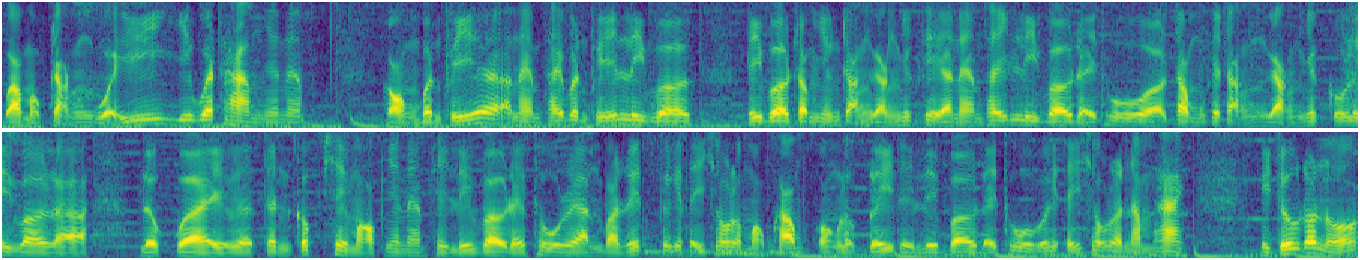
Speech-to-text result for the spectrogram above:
và một trận quỷ với West Ham nha anh em còn bên phía anh em thấy bên phía Liver Liver trong những trận gần nhất thì anh em thấy Liver để thua trong cái trận gần nhất của Liver là lượt về trên cúp C1 nha anh em. Thì Liver để thua Real Madrid với cái tỷ số là 1-0 còn lượt đi thì Liver để thua với cái tỷ số là 5-2 thì trước đó nữa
